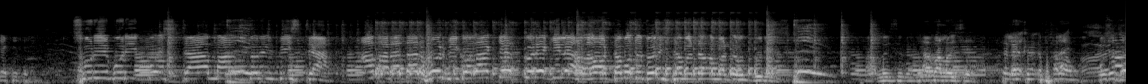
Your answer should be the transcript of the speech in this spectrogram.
গাইতে দেখ ছুরি বুড়ি কোষ্টা মাছ ধরিস বিশটা। আমার আদার হরবি গলা কেট করে গিলে হালা ওটা মতো ধরিস আমারটা আমারটা ধরিস। ভালো হয়েছে না? হ্যাঁ ভালো হয়েছে। তাহলে ভালো। বুঝছ? তো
